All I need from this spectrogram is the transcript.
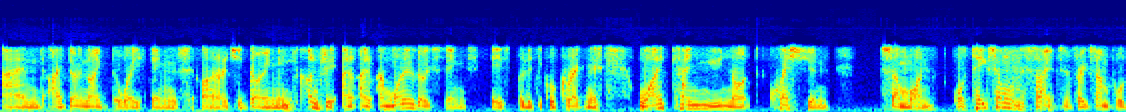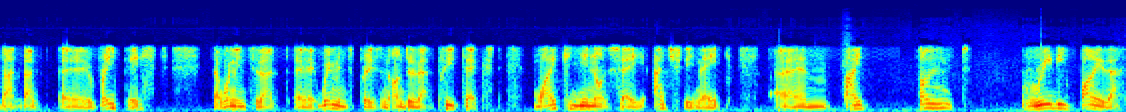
and I don't like the way things are actually going in the country. And, and, and one of those things is political correctness. Why can you not question someone or take someone aside? So, for example, that that uh, rapist that went into that uh, women's prison under that pretext. Why can you not say, actually, mate, um, I don't really buy that.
